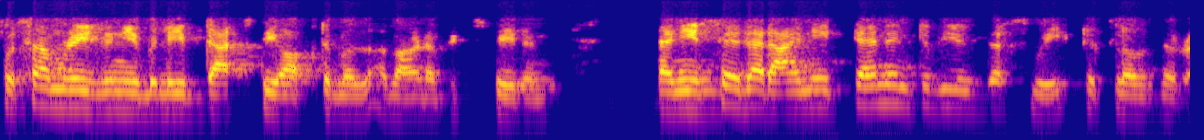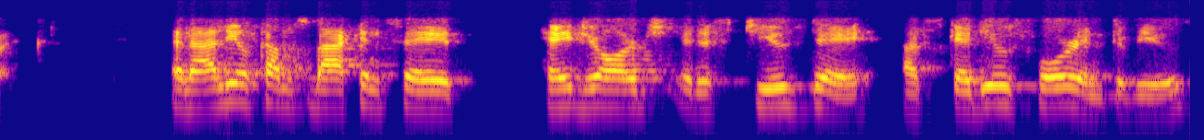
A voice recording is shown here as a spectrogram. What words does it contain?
for some reason you believe that's the optimal amount of experience. And you say that I need 10 interviews this week to close the rec. And AllyO comes back and says, Hey, George, it is Tuesday. I've scheduled four interviews.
